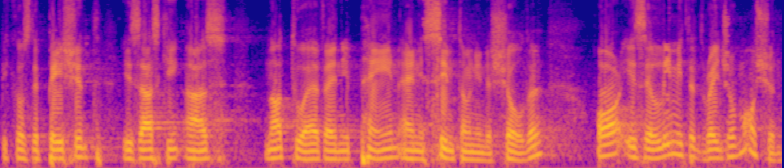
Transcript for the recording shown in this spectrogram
because the patient is asking us not to have any pain, any symptom in the shoulder, or is a limited range of motion.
